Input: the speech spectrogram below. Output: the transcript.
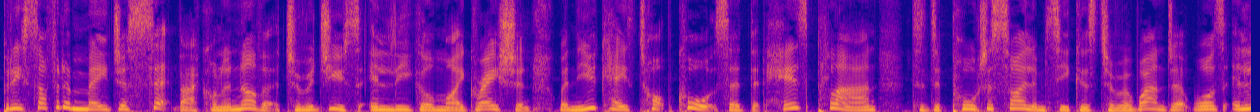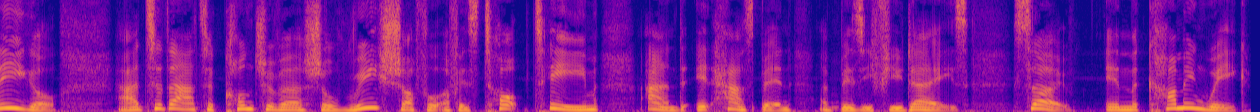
but he suffered a major setback on another to reduce illegal migration when the UK's top court said that his plan to deport asylum seekers to Rwanda was illegal. Add to that a controversial reshuffle of his top team, and it has been a busy few days. So, in the coming week,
